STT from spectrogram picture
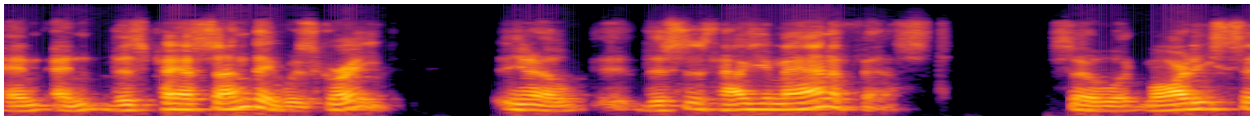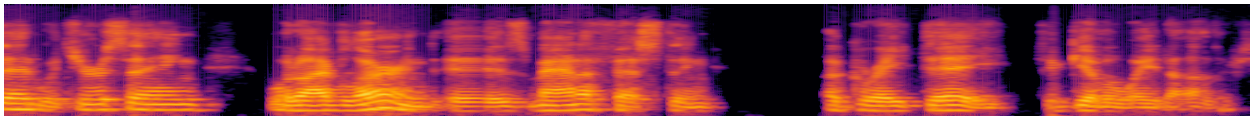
and and this past sunday was great you know this is how you manifest so what marty said what you're saying what i've learned is manifesting a great day to give away to others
